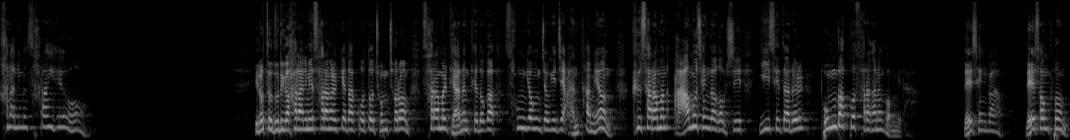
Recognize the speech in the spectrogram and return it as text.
하나님은 사랑해요. 이렇듯 우리가 하나님의 사랑을 깨닫고 또 좀처럼 사람을 대하는 태도가 성경적이지 않다면 그 사람은 아무 생각 없이 이 세자를 본받고 살아가는 겁니다. 내 생각, 내 성품,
